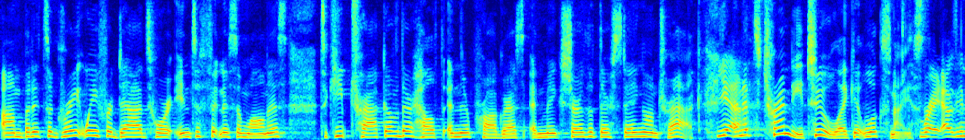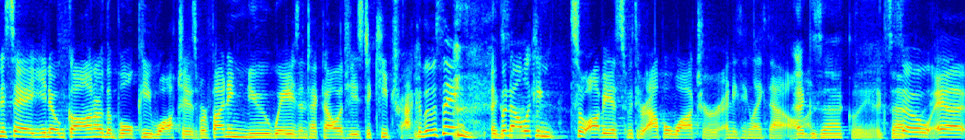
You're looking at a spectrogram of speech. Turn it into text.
Um, but it's a great way for dads who are into fitness and wellness to keep track of their health and their progress and make sure that they're staying on track. Yeah. And it's trendy too, like it looks nice. Right. I was going to say, you know, gone are the bulky watches. We're finding new ways and technologies to keep track of those things. exactly. But not looking so obvious with your Apple Watch or anything like that on. Exactly, exactly. So uh,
